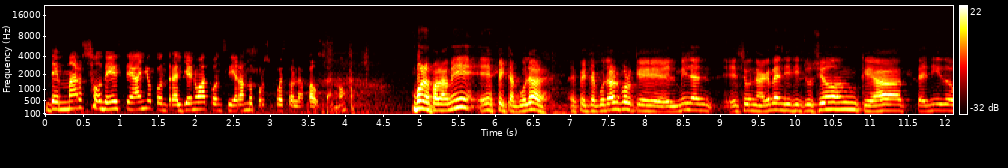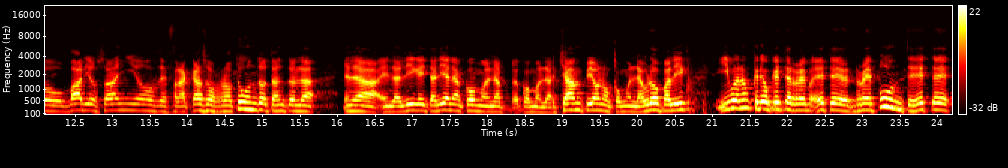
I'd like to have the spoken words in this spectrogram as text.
de marzo de este año contra el Genoa, considerando por supuesto la pausa, ¿no? Bueno, para mí es espectacular, espectacular porque el Milan es una gran institución que ha tenido varios años de fracasos rotundos, tanto en la, en la, en la Liga Italiana como en la, como en la Champions o como en la Europa League. Y bueno, creo que este, este repunte, este,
